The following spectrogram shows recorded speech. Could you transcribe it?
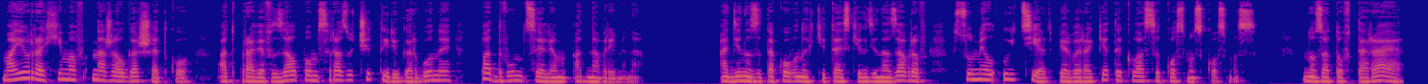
Майор Рахимов нажал гашетку, отправив залпом сразу четыре горгоны по двум целям одновременно. Один из атакованных китайских динозавров сумел уйти от первой ракеты класса «Космос-Космос». Но зато вторая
